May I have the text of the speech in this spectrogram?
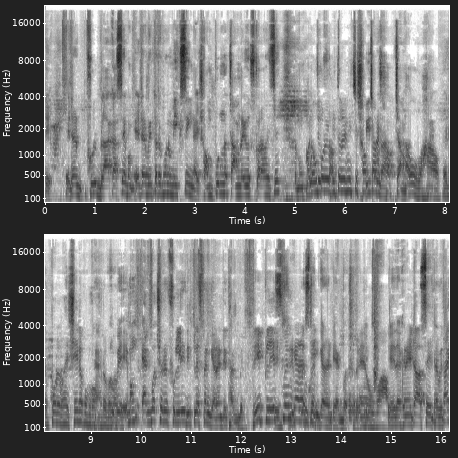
জি। এটার ফুল ব্ল্যাক আছে এবং এটার ভিতরে কোনো মিক্সিং নাই সম্পূর্ণ চামড়া ইউজ করা হয়েছে এবং মানে উপরে ভিতরে নিচে সব চামড়া? সব চামড়া। ও ওয়াও এটা পরে ভাই সেই রকম হ্যাঁ, কমফোর্টেবল খুবই এবং এক বছরের ফুললি রিপ্লেসমেন্ট গ্যারান্টি থাকবে। রিপ্লেসমেন্ট গ্যারান্টি গ্যারান্টি এক বছরের এই দেখেন এটা আছে এটার ভিতরে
